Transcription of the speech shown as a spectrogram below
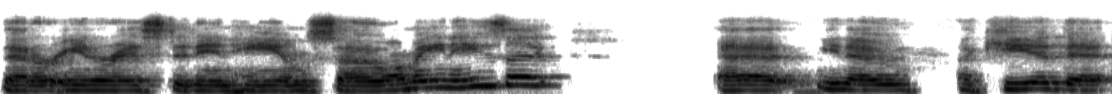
that are interested in him. So I mean, he's a uh, you know a kid that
